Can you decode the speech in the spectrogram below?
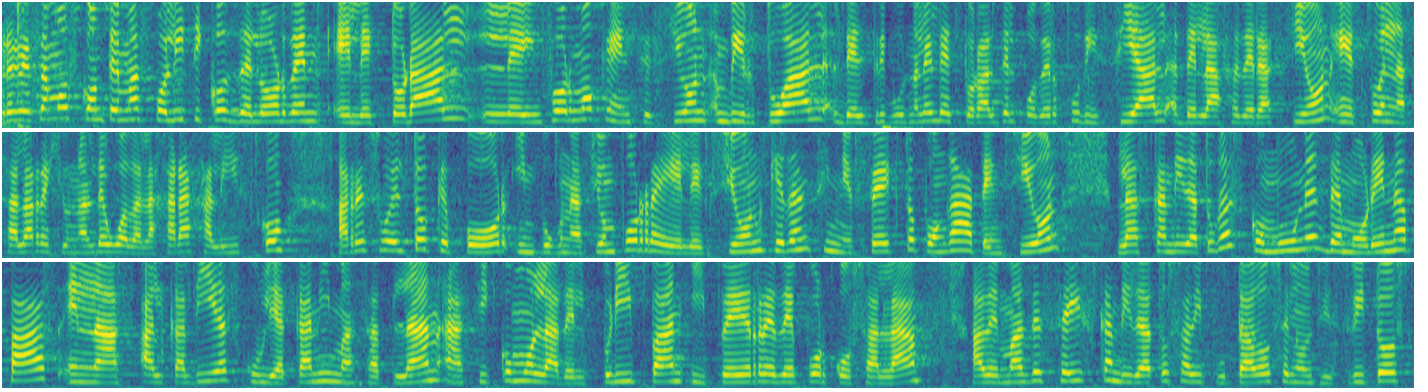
Regresamos con temas políticos del orden electoral. Le informo que en sesión virtual del Tribunal Electoral del Poder Judicial de la Federación, esto en la Sala Regional de Guadalajara, Jalisco, ha resuelto que por impugnación por reelección quedan sin efecto, ponga atención, las candidaturas comunes de Morena Paz en las alcaldías Culiacán y Mazatlán, así como la del PRI, PAN y PRD por Cozalá, además de seis candidatos a diputados en los distritos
